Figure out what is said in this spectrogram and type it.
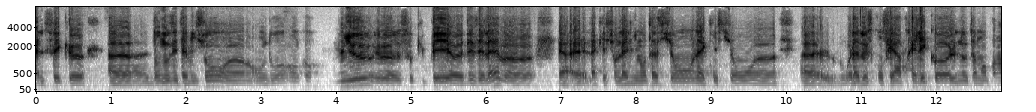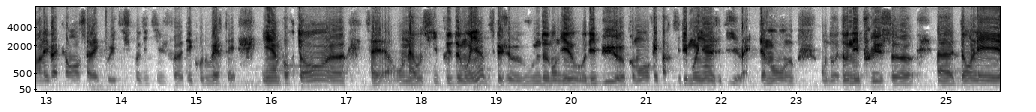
elle fait que dans nos établissements on doit encore mieux euh, s'occuper euh, des élèves. Euh, la question de l'alimentation, la question voilà de ce qu'on fait après l'école, notamment pendant les vacances avec tous les dispositifs d'école ouverte est, important. on a aussi plus de moyens parce que vous me demandiez au début comment on répartit les moyens. J'ai dit bah, évidemment on, on, doit donner plus dans les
